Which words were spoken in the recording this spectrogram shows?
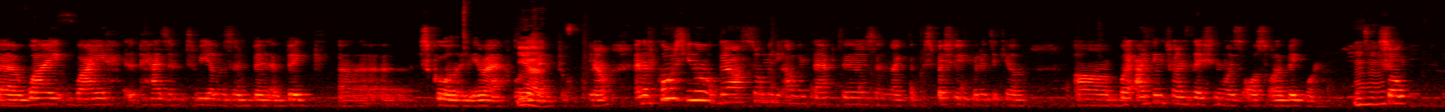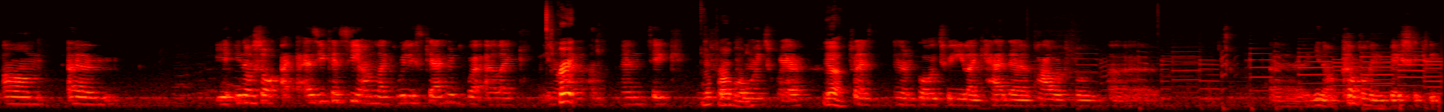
uh, why why hasn't realism been a big uh, school in Iraq, for Yeah. example? You know, and of course, you know there are so many other factors and like especially political. Um, but I think translation was also a big one. hmm So, um, um, you, know, so I, as you can see, I'm like really scattered, but I like, you know, great. I, I'm trying to take No different problem. points where Yeah. translation and poetry like had a powerful, uh, uh, you know, coupling basically.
